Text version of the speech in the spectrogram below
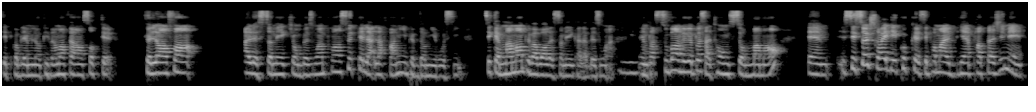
ces problèmes-là, puis vraiment faire en sorte que, que l'enfant a le sommeil qu'ils ont besoin pour ensuite que la, famille peut dormir aussi. C'est que maman peut avoir le sommeil qu'elle a besoin. Euh, parce que souvent, on ne veut pas, ça tombe sur maman. Euh, c'est sûr que je travaille des couples que c'est pas mal bien partagé, mais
